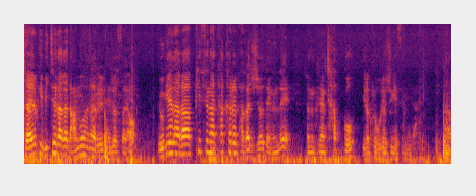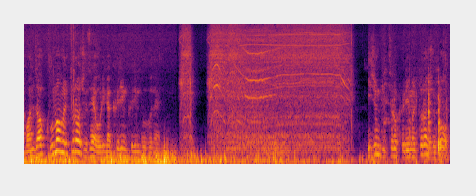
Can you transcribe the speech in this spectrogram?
자, 이렇게 밑에다가 나무 하나를 대줬어요. 여기에다가 피스나 타카를 박아주셔도 되는데 저는 그냥 잡고 이렇게 오려주겠습니다. 자, 먼저 구멍을 뚫어 주세요. 우리가 그림 그림 부분을. 이중 비트로 그림을 뚫어 주고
